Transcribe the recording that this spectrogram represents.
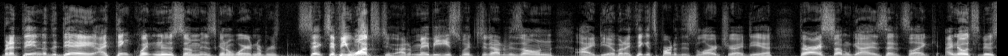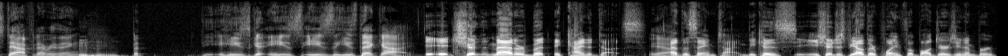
But at the end of the day, I think Quinton Newsome is going to wear number six if he wants to. I don't, maybe he switched it out of his own idea, but I think it's part of this larger idea. There are some guys that it's like, I know it's new staff and everything, mm-hmm. but he's he's he's he's that guy. It, it shouldn't matter, but it kind of does. Yeah. At the same time, because you should just be out there playing football. Jersey number,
